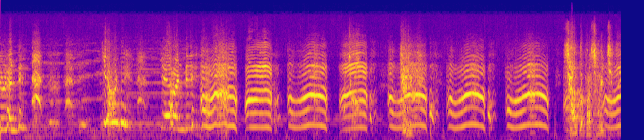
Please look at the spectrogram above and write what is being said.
చూడండి. ఏమండి? ఏమండి? శాంత ప్రసవించింది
